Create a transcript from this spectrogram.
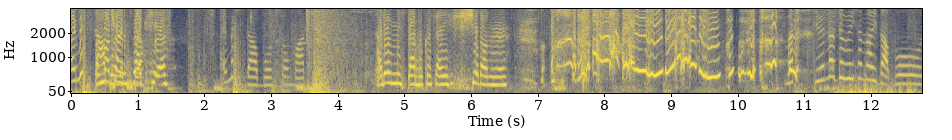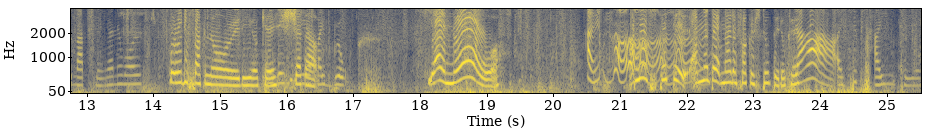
I miss Dabo. I'm not trying to like flex here. I miss Dabo so much. I don't miss that because I shit on her. But do you know the reason why Dabo not playing anymore? already fucking know already. Okay, shut up. I broke. Yeah, I know. I know. I'm not stupid. I'm not that motherfucker stupid. Okay. Yeah, I keep saying to you.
